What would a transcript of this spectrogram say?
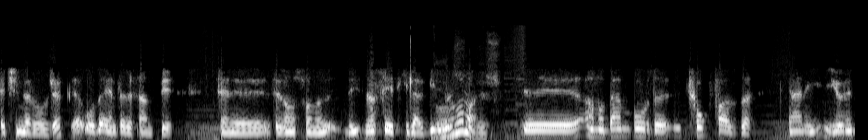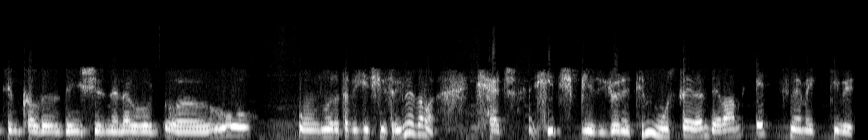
seçimler olacak. E, o da enteresan bir sene, sezon sonu nasıl etkiler bilmiyorum Doğru ama e, ama ben burada çok fazla yani yönetim kalır, değişir, neler olur e, o onları tabii hiç kimse bilmez ama hiç, hiçbir yönetim Muslera'dan devam etmemek gibi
